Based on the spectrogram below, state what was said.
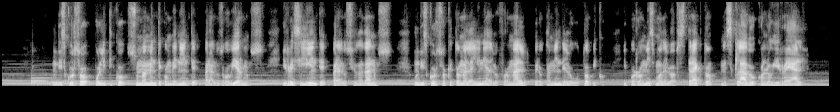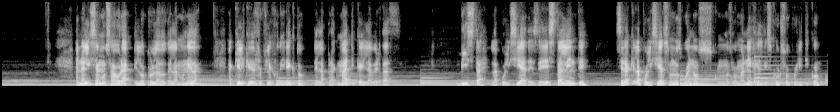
Un discurso político sumamente conveniente para los gobiernos, y resiliente para los ciudadanos. Un discurso que toma la línea de lo formal, pero también de lo utópico, y por lo mismo de lo abstracto mezclado con lo irreal. Analicemos ahora el otro lado de la moneda, aquel que es reflejo directo de la pragmática y la verdad. Vista la policía desde esta lente, ¿será que la policía son los buenos, como nos lo maneja el discurso político?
